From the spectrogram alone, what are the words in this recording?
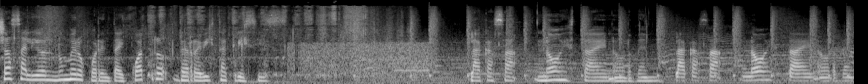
Ya salió el número 44 de Revista Crisis. La casa no está en orden. La casa no está en orden.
